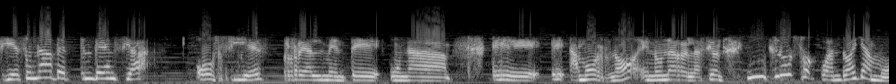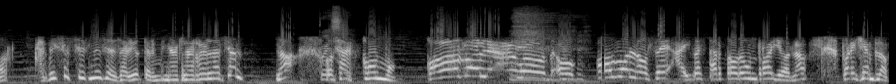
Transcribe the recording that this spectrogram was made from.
Si es una dependencia o si es realmente una eh, eh, amor, ¿no? En una relación. Incluso cuando hay amor, a veces es necesario terminar la relación, ¿no? Pues o sea, ¿cómo? ¿Cómo le hago? ¿O cómo lo sé? Ahí va a estar todo un rollo, ¿no? Por ejemplo,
